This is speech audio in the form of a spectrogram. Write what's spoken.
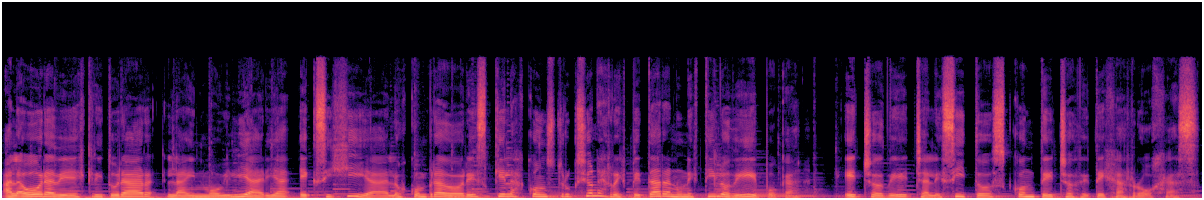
A la hora de escriturar, la inmobiliaria exigía a los compradores que las construcciones respetaran un estilo de época, hecho de chalecitos con techos de tejas rojas.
